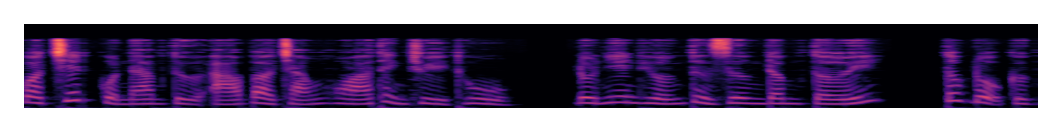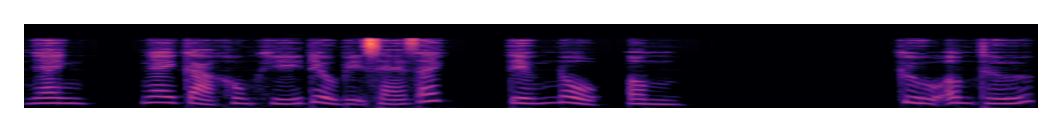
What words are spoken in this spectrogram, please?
quạt chết của nam tử áo bào trắng hóa thành trùy thủ, đột nhiên hướng từ dương đâm tới, tốc độ cực nhanh, ngay cả không khí đều bị xé rách, tiếng nổ, ầm. Cửu âm thứ,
